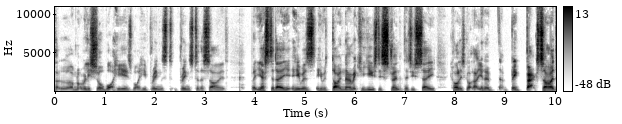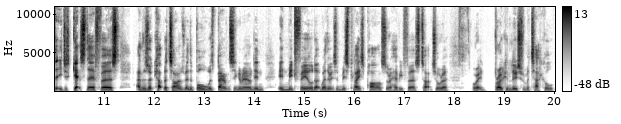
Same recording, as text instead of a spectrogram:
Like, oh, I'm not really sure what he is, what he brings brings to the side. But yesterday he was he was dynamic. He used his strength, as you say. Carly's got that you know that big backside that he just gets there first. And there's a couple of times when the ball was bouncing around in in midfield, whether it's a misplaced pass or a heavy first touch or a or it broken loose from a tackle.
